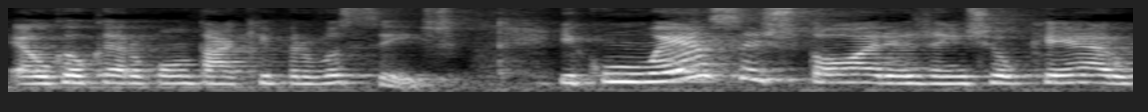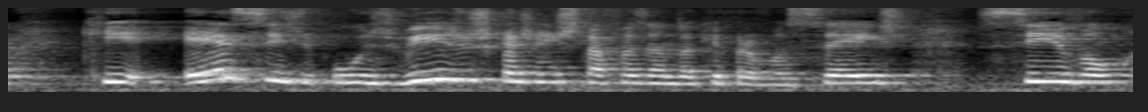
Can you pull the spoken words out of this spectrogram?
É o que eu quero contar aqui para vocês. E com essa história, gente, eu quero que esses os vídeos que a gente está fazendo aqui para vocês sirvam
